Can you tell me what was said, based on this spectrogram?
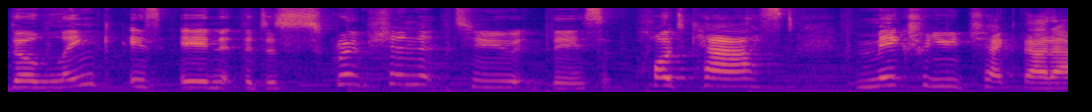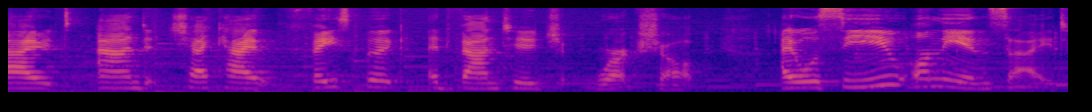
The link is in the description to this podcast. Make sure you check that out and check out Facebook Advantage Workshop. I will see you on the inside.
